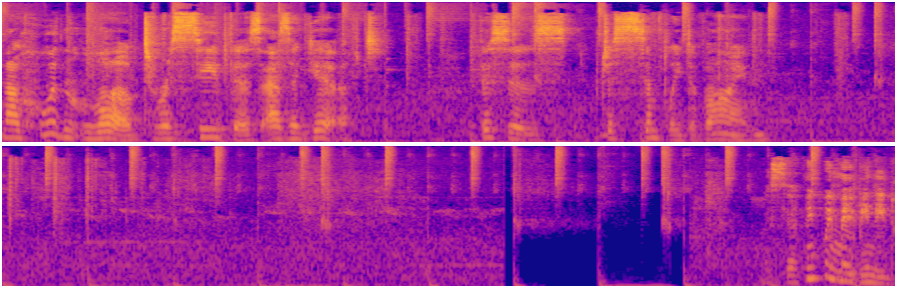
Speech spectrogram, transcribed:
Now, who wouldn't love to receive this as a gift? This is just simply divine. See, I think we maybe need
